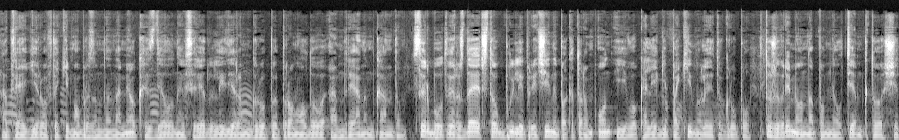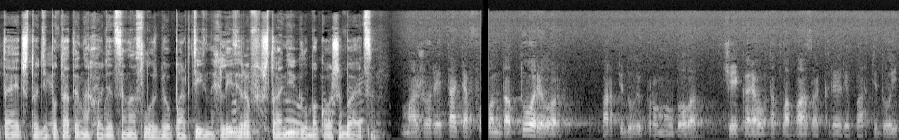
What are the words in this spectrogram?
отреагировав таким образом на намек, сделанный в среду лидером группы Про-Молдова Андрианом Кантом. Сырбу утверждает, что были причины, по которым он и его коллеги покинули эту группу. В то же время он напомнил тем, кто считает, что депутаты находятся на службе у партийных лидеров, что они глубоко ошибаются. Majoritatea fondatorilor Partidului Pro-Moldova, cei care au stat la baza creării partidului,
